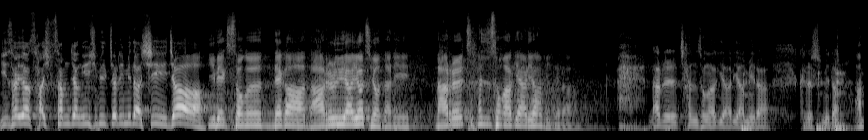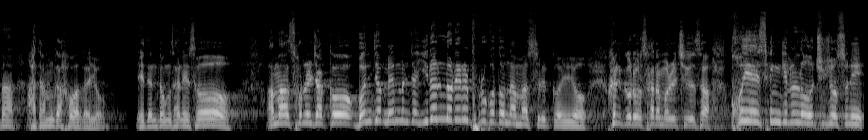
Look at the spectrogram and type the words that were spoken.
이사야 43장 21절입니다. 시작. 이 백성은 내가 나를 위하여 지었나니 나를 찬송하게 하려 함이니라 나를 찬송하게 하리 함이라 그렇습니다. 아마 아담과 하와가요 에덴 동산에서 아마 손을 잡고 먼저 맨 먼저 이런 노래를 부르고도 남았을 거예요. 흙으로 사람을 지으사 코에 생기를 넣어 주셨으니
